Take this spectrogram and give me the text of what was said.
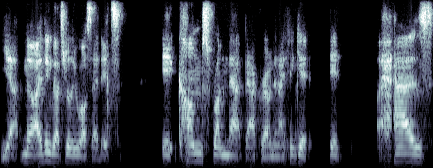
Yeah. No, I think that's really well said. It's it comes from that background and I think it it has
